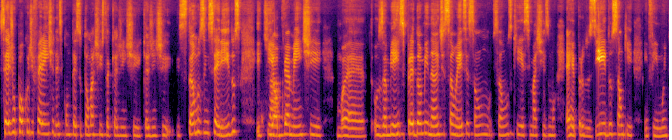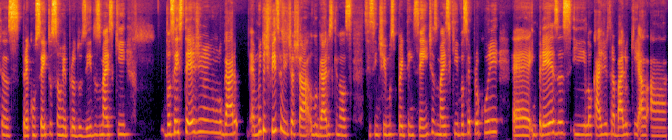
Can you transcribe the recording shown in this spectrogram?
seja um pouco diferente desse contexto tão machista que a gente que a gente estamos inseridos e que tá. obviamente é, os ambientes predominantes são esses são são os que esse machismo é reproduzido são que enfim muitos preconceitos são reproduzidos mas que você esteja em um lugar. É muito difícil a gente achar lugares que nós se sentimos pertencentes, mas que você procure é, empresas e locais de trabalho que a, a,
